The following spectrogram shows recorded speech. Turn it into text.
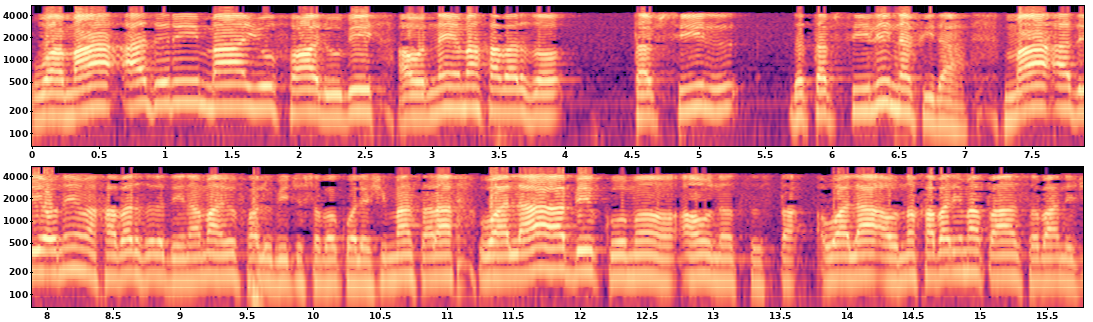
وما ادري ما يفعل بي او نه ما خبر زو تفصیل د تفصیلی نفی ده ما ادری او نه خبر سره دینه ما یو فعلو بیچ سبق ولا شی ما سره ولا بكم او نستا ولا او نه خبر ما پاس باندې چې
